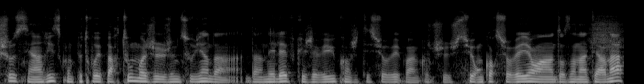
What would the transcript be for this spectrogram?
chose, c'est un risque qu'on peut trouver partout. Moi, je me souviens d'un d'un élève que j'avais eu quand j'étais surveillant, quand je, suis encore surveillant hein, dans un internat.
